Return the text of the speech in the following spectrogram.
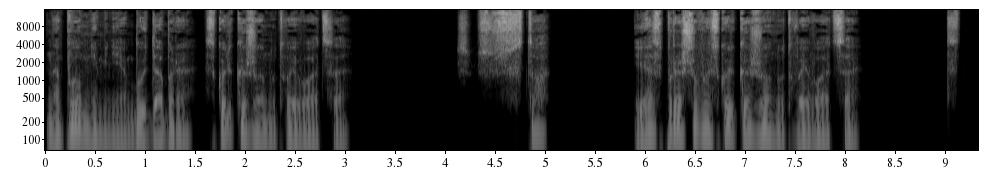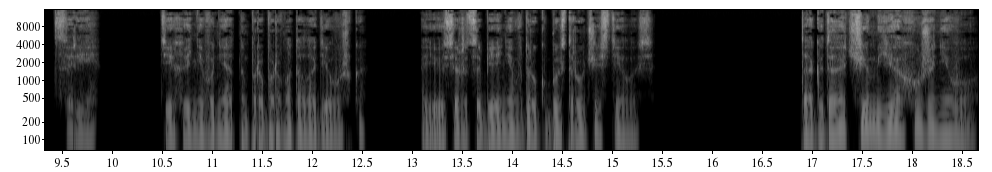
«Напомни мне, будь добра, сколько жен у твоего отца?» «Что?» «Я спрашиваю, сколько жен у твоего отца?» «Три», — тихо и невнятно пробормотала девушка. Ее сердцебиение вдруг быстро участилось. «Тогда чем я хуже него?»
